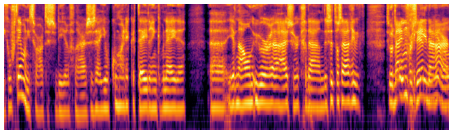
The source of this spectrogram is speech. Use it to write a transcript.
ik hoefde helemaal niet zo hard te studeren van haar. Ze zei, joh, kom maar lekker thee drinken beneden. Uh, je hebt nou al een uur uh, huiswerk gedaan. Dus het was eigenlijk een soort mijn verzet naar haar.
